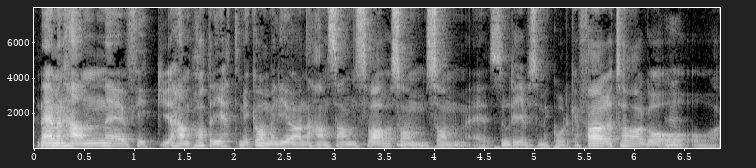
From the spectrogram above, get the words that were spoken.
Nej men han, eh, fick, han pratade jättemycket om miljön och hans ansvar som, mm. som, som driver så mycket olika företag och, mm. och, och,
